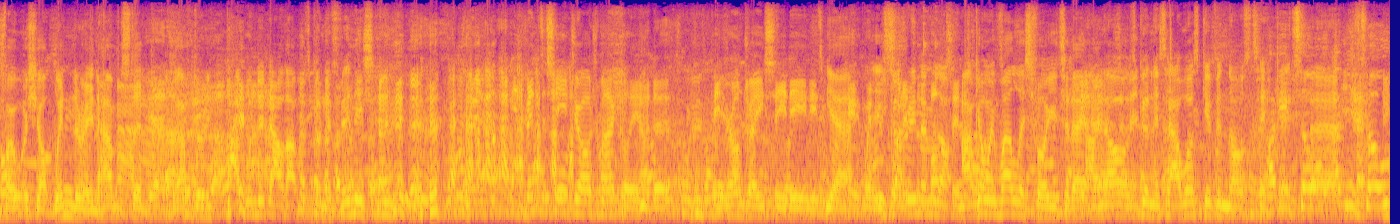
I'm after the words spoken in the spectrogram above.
Photoshop window in Hampstead. After he- I wondered how that was going to finish. You've been to see George Michael. He had a Peter Andre CD in his Yeah. pocket when he You've got to the remember boxing. that It's going well this for you today. I know. I was going to say I was given those tickets. Have you uh, have you told me?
